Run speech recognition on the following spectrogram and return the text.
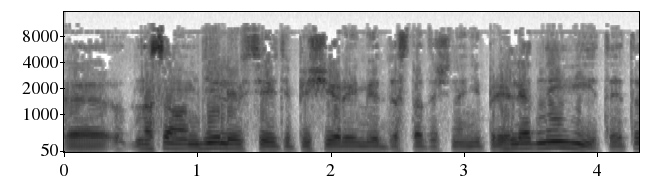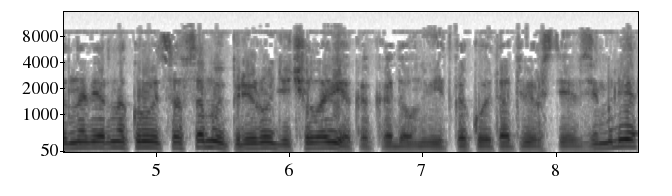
на самом деле все эти пещеры имеют достаточно неприглядный вид. Это, наверное, кроется в самой природе человека, когда он видит какое-то отверстие в земле,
